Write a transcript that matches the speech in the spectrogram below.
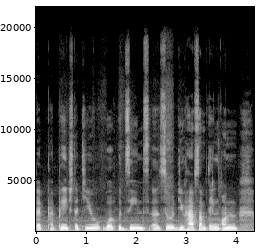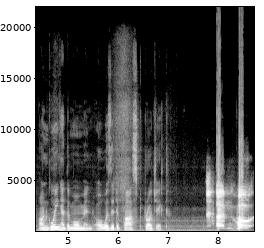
web page that you work with zines. Uh, so, do you have something on ongoing at the moment, or was it a past project? Um, well,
